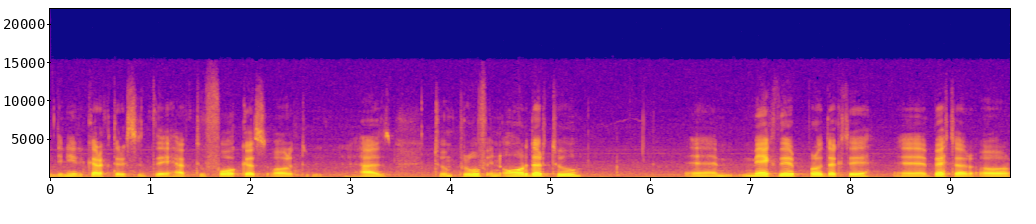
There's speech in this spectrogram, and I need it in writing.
engineering characteristics they have to focus or to has to improve in order to um, make their product uh, better or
